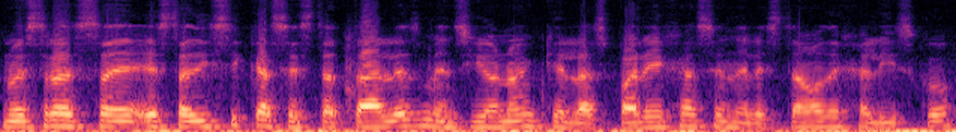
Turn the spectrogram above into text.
Nuestras eh, estadísticas estatales mencionan que las parejas en el estado de Jalisco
